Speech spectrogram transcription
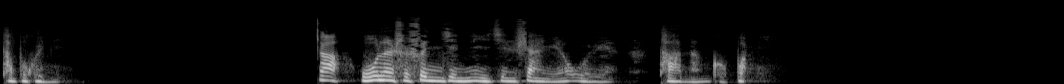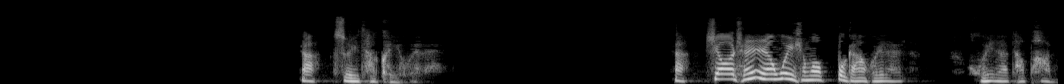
他不会迷啊！无论是顺境逆境、善缘恶缘，他能够不迷。啊，所以他可以回来。啊，小乘人为什么不敢回来呢？回来他怕迷。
